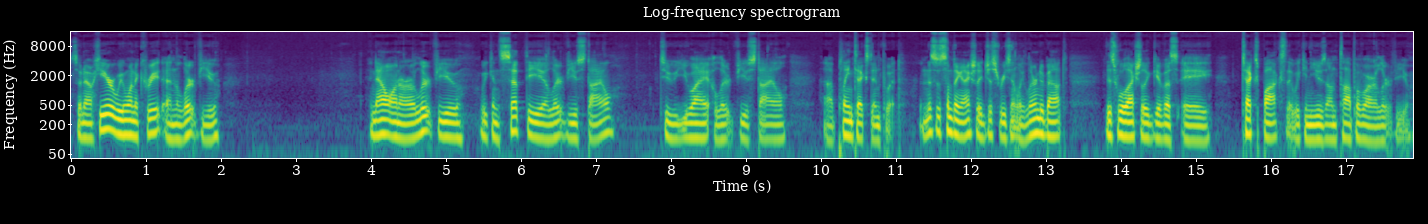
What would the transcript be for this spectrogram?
So now here we want to create an alert view. And now on our alert view, we can set the alert view style to UI alert view style uh, plain text input. And this is something I actually just recently learned about. This will actually give us a text box that we can use on top of our alert view.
